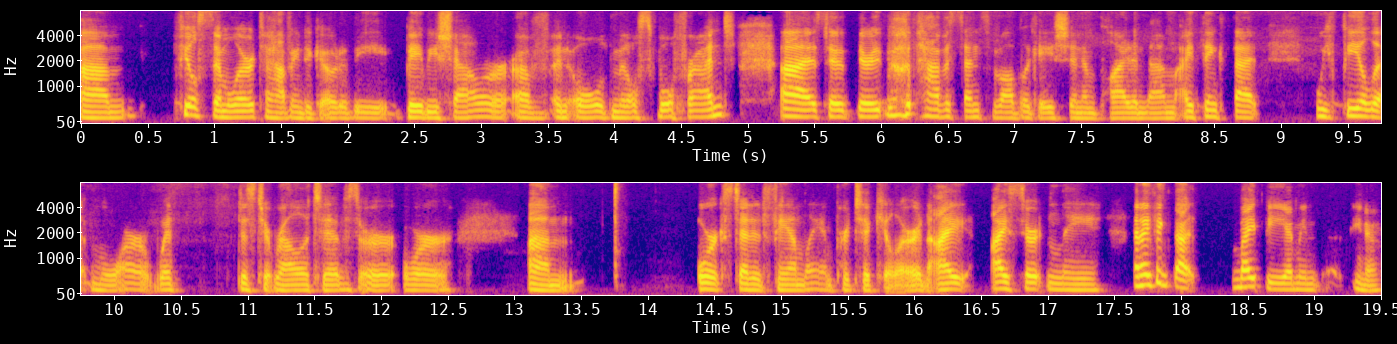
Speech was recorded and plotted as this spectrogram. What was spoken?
um, feels similar to having to go to the baby shower of an old middle school friend. Uh, so they both have a sense of obligation implied in them. I think that we feel it more with distant relatives or or um, or extended family in particular. And I I certainly and I think that might be. I mean, you know,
